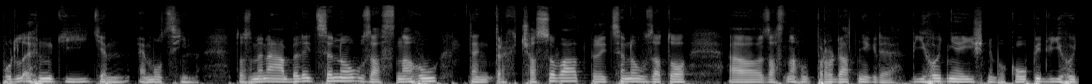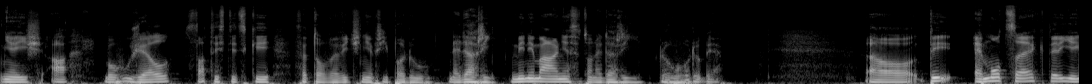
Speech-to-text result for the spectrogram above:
podlehnutí těm emocím. To znamená, byly cenou za snahu ten trh časovat, byly cenou za to, uh, za snahu prodat někde výhodnějš nebo koupit výhodnějš a bohužel statisticky se to ve většině případů nedaří. Minimálně se to nedaří dlouhodobě. Uh, ty emoce, které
